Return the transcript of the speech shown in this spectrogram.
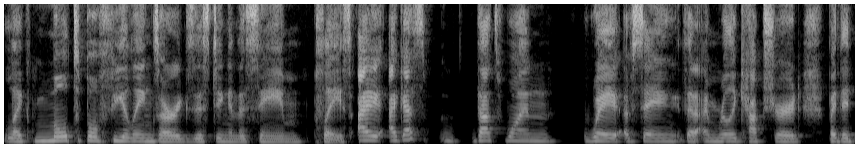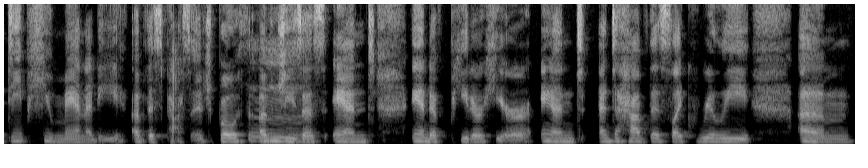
like multiple feelings are existing in the same place. I I guess that's one way of saying that I'm really captured by the deep humanity of this passage, both mm. of Jesus and and of Peter here, and and to have this like really um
